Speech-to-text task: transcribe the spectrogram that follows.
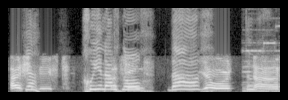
Alsjeblieft. Tot ziens. nog. Dag. Ja hoor, dag.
